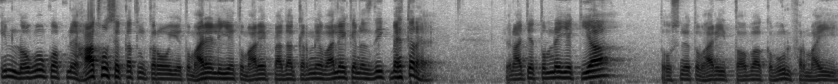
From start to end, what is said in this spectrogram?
इन लोगों को अपने हाथों से कत्ल करो। ये तुम्हारे लिए, तुम्हारे पैदा करने वाले के नज़दीक बेहतर है। चुनाचे तुमने ये किया तो उसने तुम्हारी तौबा कबूल फरमाई।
